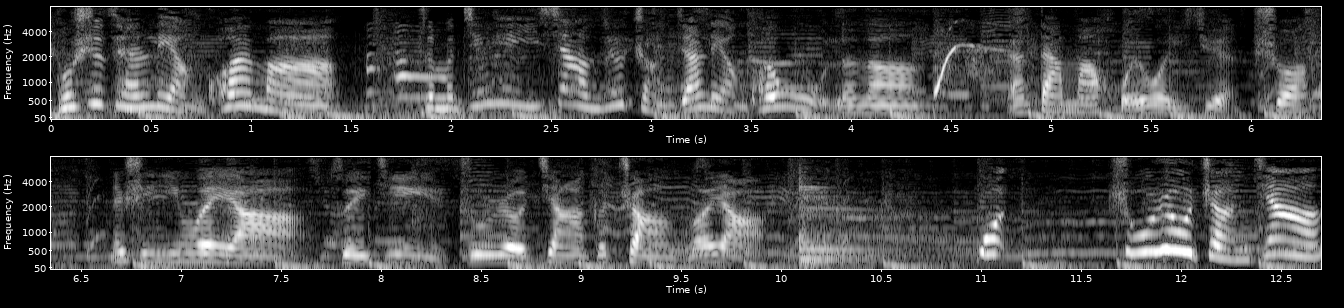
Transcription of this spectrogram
不是才两块吗？怎么今天一下子就涨价两块五了呢？然后大妈回我一句说：“那是因为呀，最近猪肉价格涨了呀。”我，猪肉涨价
